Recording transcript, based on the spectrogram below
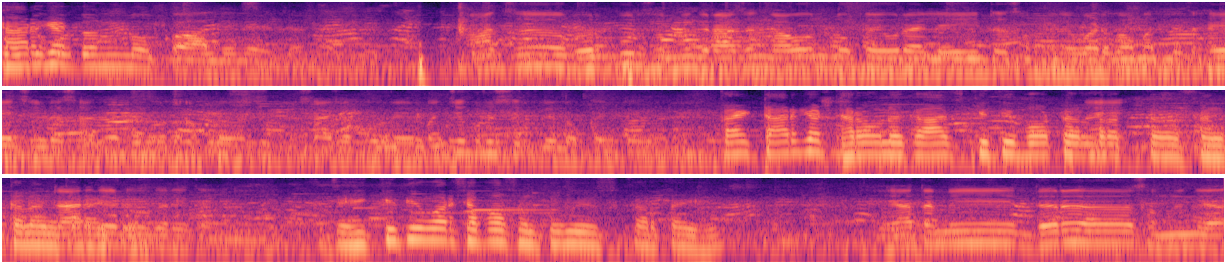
टार्गेट लोक आलेले आहेत? आज भरपूर समजून घ्या. राजनगावून लोक येऊ राहिले इथं समजून वडगावमधले तर आहेच इकडं साजापूर आपलं साजापूर आहे. पंचकृषीतले लोक इथे काय टार्गेट ठरवलं का आज? किती बॉटल रक्त संकलन टार्गेट करायचं? वगैरे काही नाही. हे किती वर्षापासून तुम्ही करताय हे? आता मी दर समजून घ्या.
